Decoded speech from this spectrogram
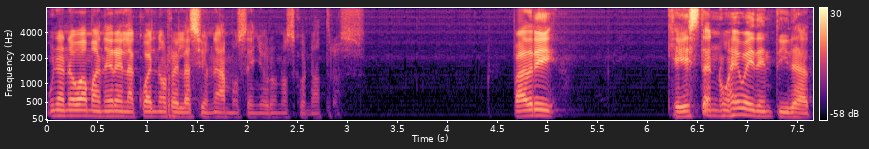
una nueva manera en la cual nos relacionamos, Señor, unos con otros. Padre, que esta nueva identidad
